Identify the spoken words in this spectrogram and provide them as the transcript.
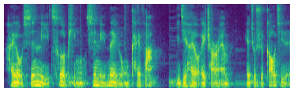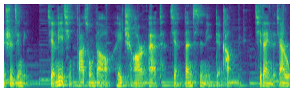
还有心理测评、心理内容开发，以及还有 HRM，也就是高级人事经理。简历请发送到 hr at 简单心理点 com，期待你的加入。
